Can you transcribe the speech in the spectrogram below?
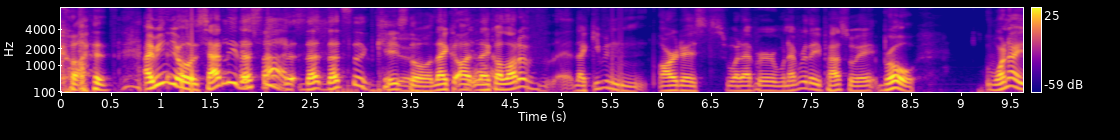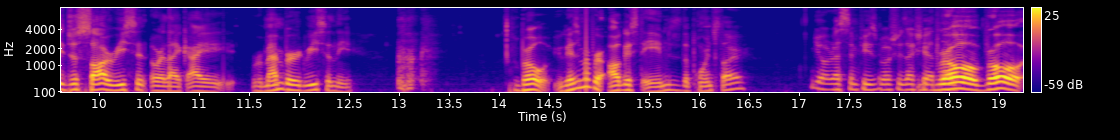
god. I mean, yo, sadly, that's the, that that's the case Yeah. though. Like, uh, like a lot of like even artists, whatever, whenever they pass away, bro. One I just saw recent, or like I remembered recently. Bro, you guys remember August Ames, the porn star? Yo, rest in peace, bro. She's actually at Bro, bro,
